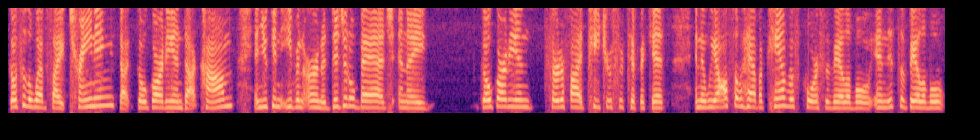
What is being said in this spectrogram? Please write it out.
Go to the website training.goguardian.com and you can even earn a digital badge and a GoGuardian certified teacher certificate. And then we also have a Canvas course available and it's available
